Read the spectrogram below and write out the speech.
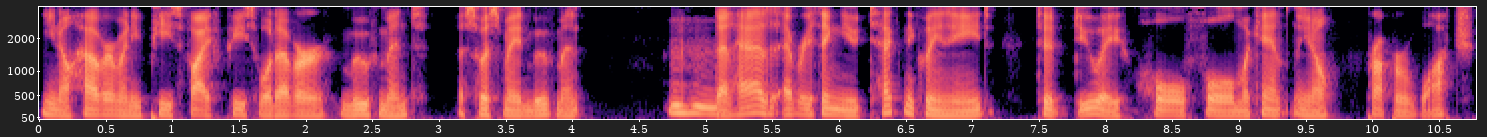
you know, however many piece, five piece, whatever movement, a Swiss made movement hmm that has everything you technically need to do a whole full mechan, you know, proper watch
